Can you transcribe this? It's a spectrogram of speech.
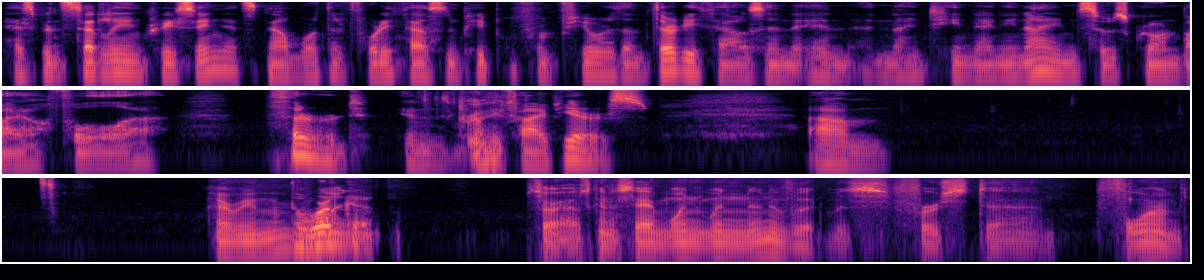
has been steadily increasing. It's now more than 40,000 people from fewer than 30,000 in 1999, so it's grown by a full uh, third in great. 25 years. Um, I remember The work when, sorry, I was going to say when when Nunavut was first uh, formed,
